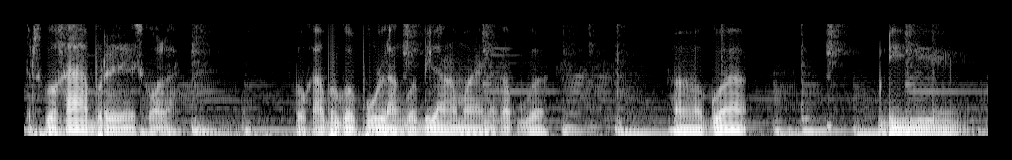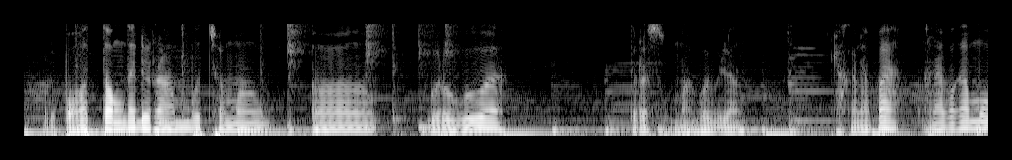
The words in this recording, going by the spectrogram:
Terus gue kabur dari sekolah. Gue kabur gue pulang. Gue bilang sama nyokap gue e, gue di udah potong tadi rambut sama uh, guru gua. Terus mak gue bilang lah kenapa kenapa kamu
